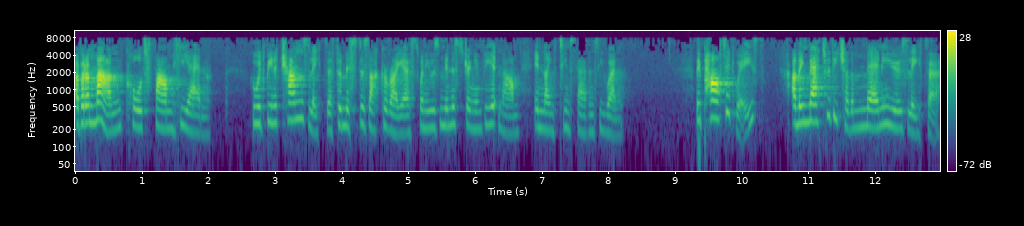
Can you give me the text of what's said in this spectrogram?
about a man called Pham Hien, who had been a translator for Mr. Zacharias when he was ministering in Vietnam in 1971. They parted ways and they met with each other many years later.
